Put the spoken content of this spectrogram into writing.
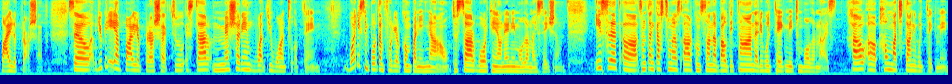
pilot project. So you create a pilot project to start measuring what you want to obtain. What is important for your company now to start working on any modernization? Is it, uh, sometimes customers are concerned about the time that it will take me to modernize how, uh, how much time it will take me.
